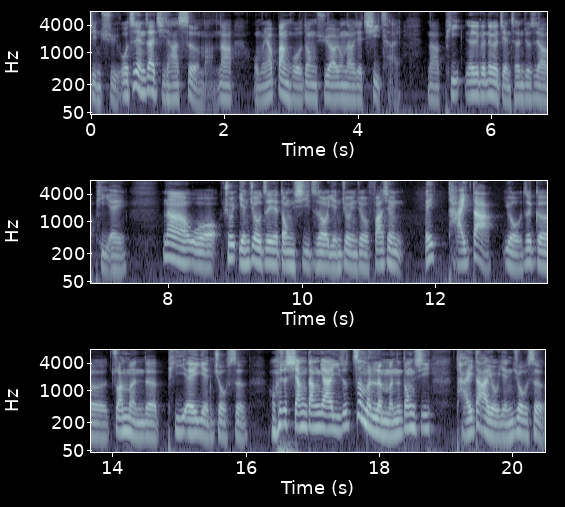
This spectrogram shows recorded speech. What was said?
进去。我之前在吉他社嘛，那我们要办活动需要用到一些器材，那 P 那个那个简称就是要 PA。那我就研究这些东西之后，研究研究发现，诶，台大有这个专门的 PA 研究社。我就相当压抑，就这么冷门的东西，台大有研究社，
